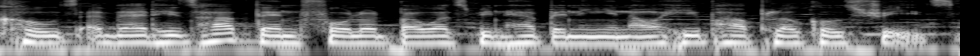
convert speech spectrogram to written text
codes that is then followed by what's been happening in our hip hop local streets.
